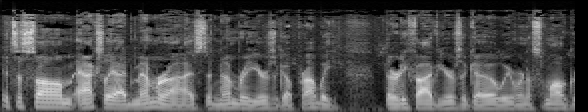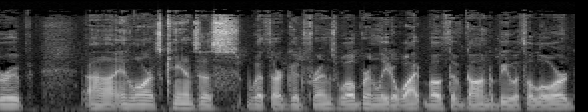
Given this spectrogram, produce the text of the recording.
It's a psalm, actually, I'd memorized a number of years ago, probably 35 years ago. We were in a small group uh, in Lawrence, Kansas, with our good friends Wilbur and Lita White. Both have gone to be with the Lord,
